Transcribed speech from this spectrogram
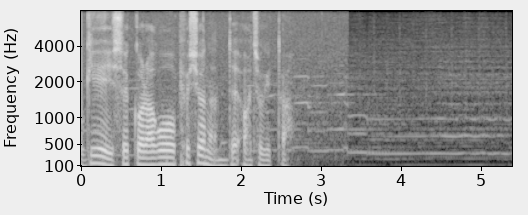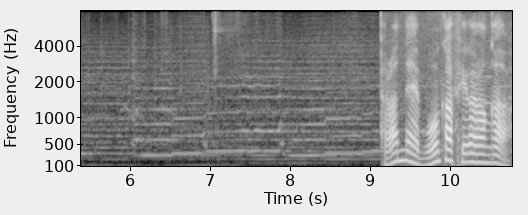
여기에 있을 거라고 표시가 났는데 아 저기 있다. 잘왔네 뭐가 필요한가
